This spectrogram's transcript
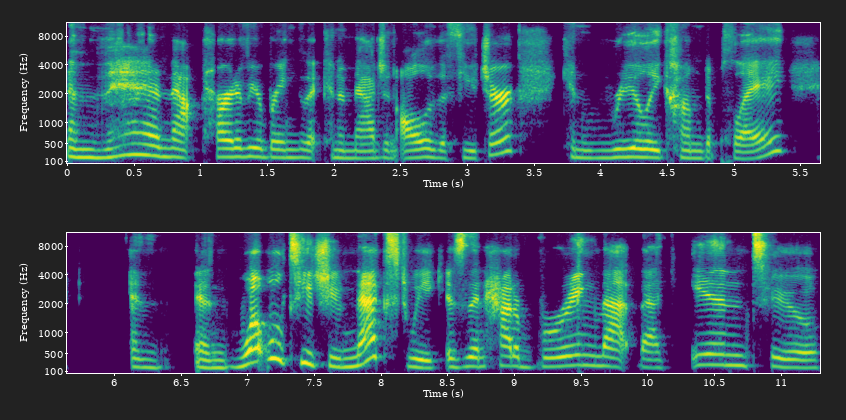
and then that part of your brain that can imagine all of the future can really come to play. And, and what we'll teach you next week is then how to bring that back into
